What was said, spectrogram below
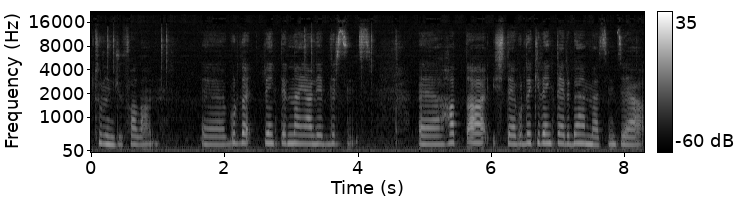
turuncu falan. E, burada renklerini ayarlayabilirsiniz. E, hatta işte buradaki renkleri beğenmezsiniz veya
